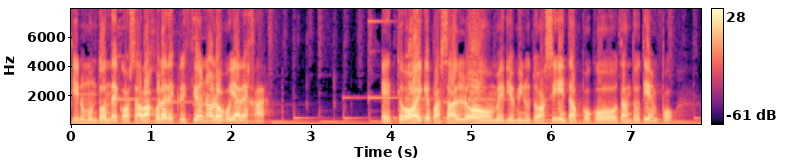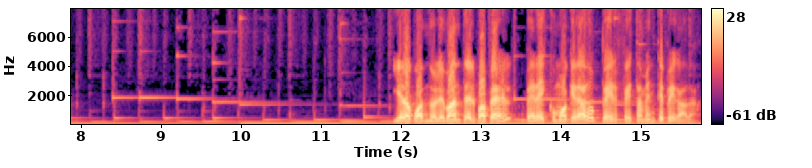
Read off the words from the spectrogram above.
tiene un montón de cosas. Abajo en la descripción os lo voy a dejar. Esto hay que pasarlo medio minuto así, tampoco tanto tiempo. Y ahora cuando levante el papel, veréis cómo ha quedado perfectamente pegada.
